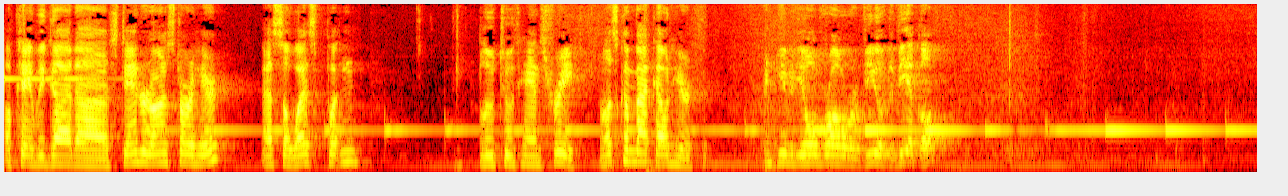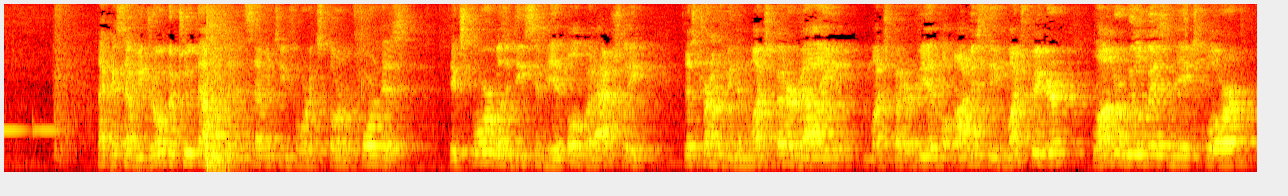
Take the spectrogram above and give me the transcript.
Okay, we got uh, standard OnStar here, SOS button, Bluetooth hands-free. Now let's come back out here and give you the overall review of the vehicle. Like I said, we drove a 2017 Ford Explorer before this. The Explorer was a decent vehicle, but actually this turned out to be the much better value, much better vehicle. Obviously much bigger, longer wheelbase than the Explorer.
